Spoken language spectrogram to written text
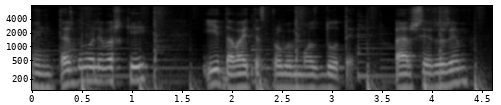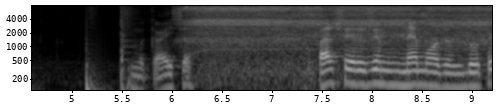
Він теж доволі важкий. І давайте спробуємо здути. Перший режим. Вмикайся. Перший режим не може здути.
